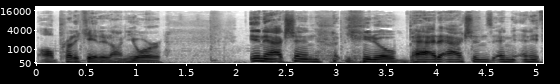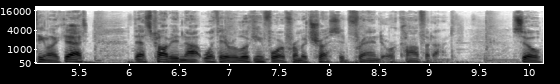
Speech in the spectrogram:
all predicated on your inaction, you know, bad actions, and anything like that, that's probably not what they were looking for from a trusted friend or confidant. So,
